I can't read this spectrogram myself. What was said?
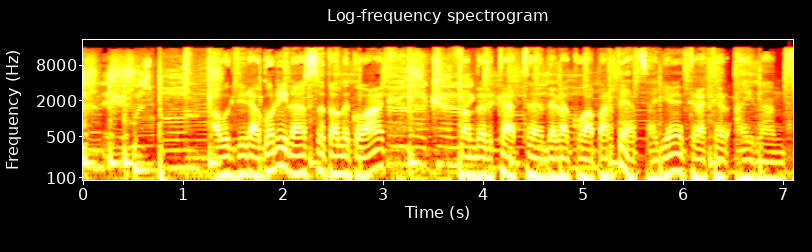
Island Hauek dira gorilaz taldekoak Thundercat delakoa parte hartzaile Cracker Island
